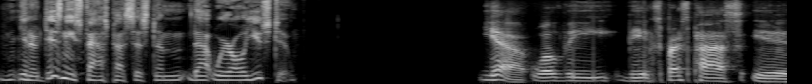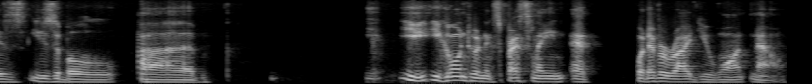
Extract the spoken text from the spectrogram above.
you know disney's fast pass system that we're all used to. Yeah well the the express pass is usable uh you, you go into an express lane at whatever ride you want now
